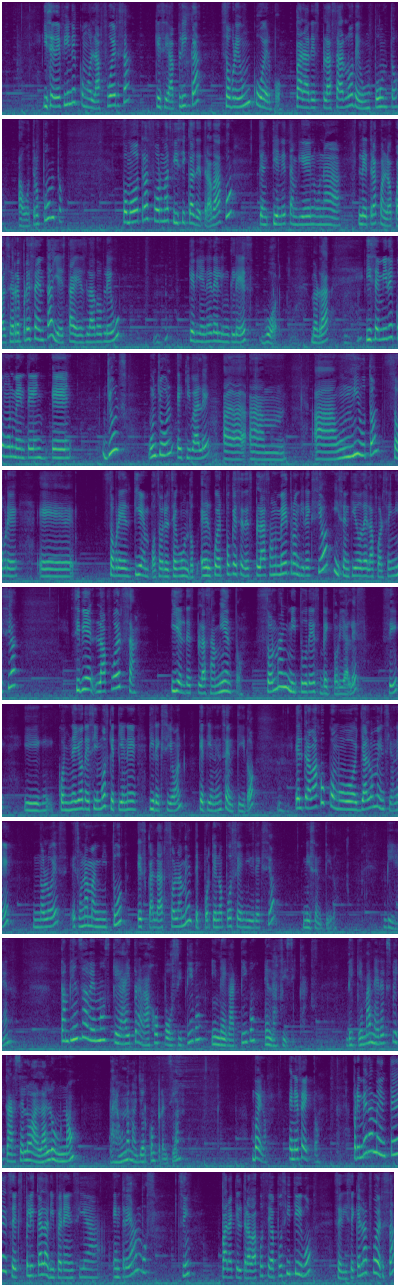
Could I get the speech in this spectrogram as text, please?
y se define como la fuerza que se aplica sobre un cuerpo para desplazarlo de un punto a otro punto. Como otras formas físicas de trabajo, tiene también una letra con la cual se representa y esta es la W, que viene del inglés Word. ¿verdad? Y se mide comúnmente en, joules. Un joule equivale a, un newton sobre, eh, sobre el tiempo, sobre el segundo. El cuerpo que se desplaza un metro en dirección y sentido de la fuerza inicial. Si bien la fuerza y el desplazamiento son magnitudes vectoriales, ¿sí? Y con ello decimos que tiene dirección, que tienen sentido. El trabajo, como ya lo mencioné, no lo es, es una magnitud escalar solamente, porque no posee ni dirección ni sentido. Bien. También sabemos que hay trabajo positivo y negativo en la física. ¿De qué manera explicárselo al alumno para una mayor comprensión? Bueno, en efecto, primeramente se explica la diferencia entre ambos, ¿sí? Para que el trabajo sea positivo, se dice que la fuerza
